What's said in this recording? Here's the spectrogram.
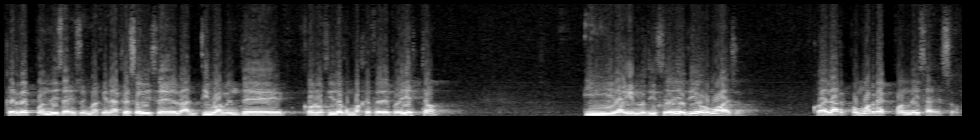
¿Qué respondéis a eso? Imaginad que sois el antiguamente conocido como jefe de proyecto y alguien nos dice, oye tío, ¿cómo va eso? ¿Cómo respondéis a eso?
